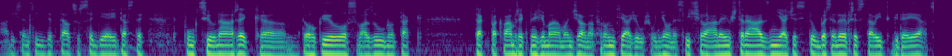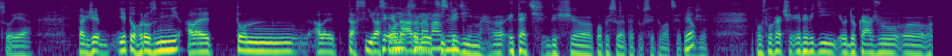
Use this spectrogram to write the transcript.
A když jsem se jí zeptal, co se děje, jedna z těch funkcionářek eh, toho hokejového svazu, no tak tak pak vám řekne, že má manžela na frontě a že už od něho neslyšela, já nevím, 14 dní a že si to vůbec nedojde představit, kde je a co je. Takže je to hrozný, ale to, ale ta síla Ty z toho národu na vás vidím eh, i teď, když eh, popisujete tu situaci. Takže jo. posluchač je nevidí, dokážu eh,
